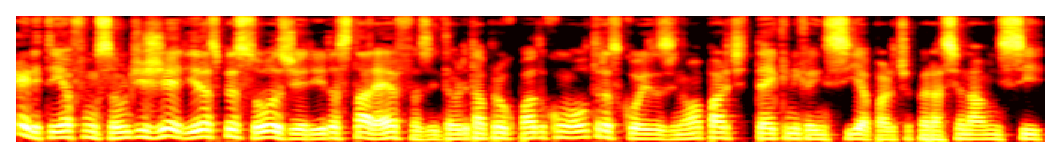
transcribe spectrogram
ele tem a função de gerir as pessoas, gerir as tarefas, então ele está preocupado com outras coisas e não a parte técnica em si, a parte operacional em si.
